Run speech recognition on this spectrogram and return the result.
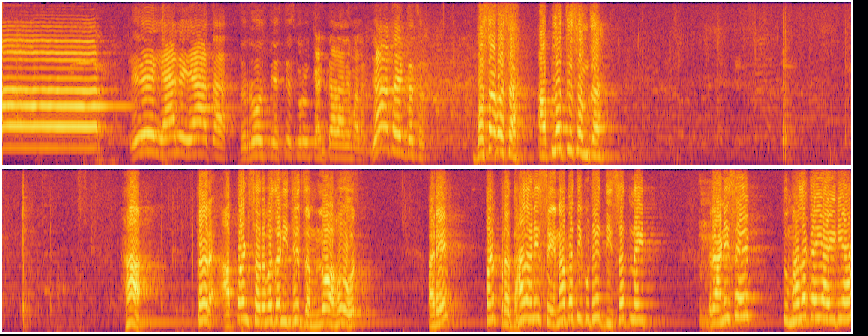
होशियार ए या रे या आता. दररोज तेच तेच करून कंटाळा आले मला. या आता एकदाच. बसा बसा. आपलंच ते समजा. हा तर आपण सर्वजण इथे जमलो आहोत. अरे पण प्रधान आणि सेनापती कुठे दिसत नाहीत? राणी साहेब तुम्हाला काही आयडिया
